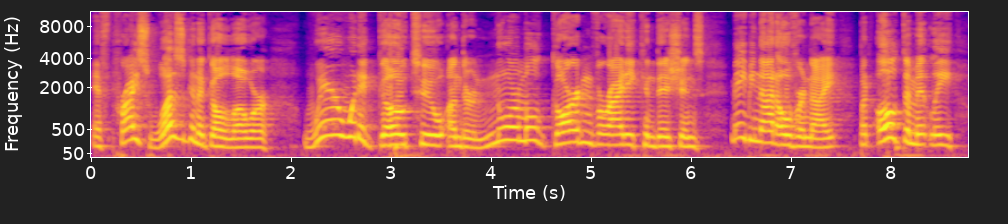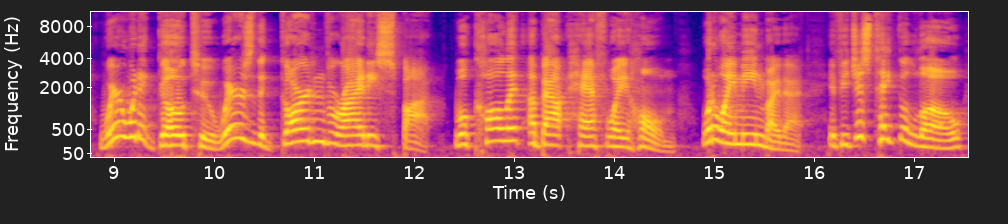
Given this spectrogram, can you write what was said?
if price was going to go lower, where would it go to under normal garden variety conditions? Maybe not overnight, but ultimately, where would it go to? Where's the garden variety spot? We'll call it about halfway home. What do I mean by that? If you just take the low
